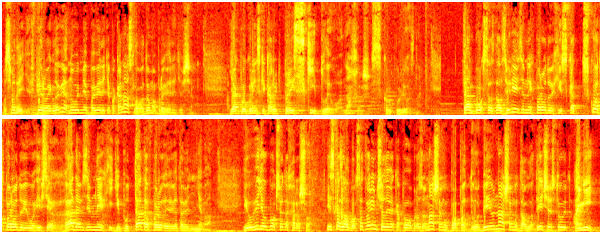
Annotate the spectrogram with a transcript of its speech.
Вот смотрите, в первой главе, ну вы мне поверите пока на слово, дома проверите все. Як по-украински кажуть, прискіпливо, ну хорошо, скрупулезно. Там Бог создал зверей земных породу их, и скот, скот породу его, и всех гадов земных, и депутатов породу, э, этого не было. И увидел Бог, что это хорошо. И сказал Бог, сотворим человека по образу нашему, по подобию нашему, да владычествуют они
